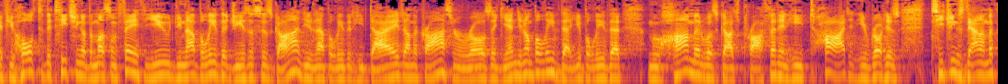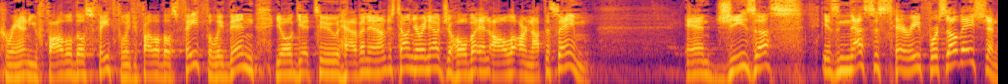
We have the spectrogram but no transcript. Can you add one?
If you hold to the teaching of the Muslim faith, you do not believe that Jesus is God. You do not believe that he died on the cross and rose again. You don't believe that. You believe that Muhammad was God's prophet and he taught and he wrote his teachings down on the Quran. You follow those faithfully. If you follow those faithfully, then you'll get to heaven. And I'm just telling you right now, Jehovah and Allah are not the same. And Jesus is necessary for salvation.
